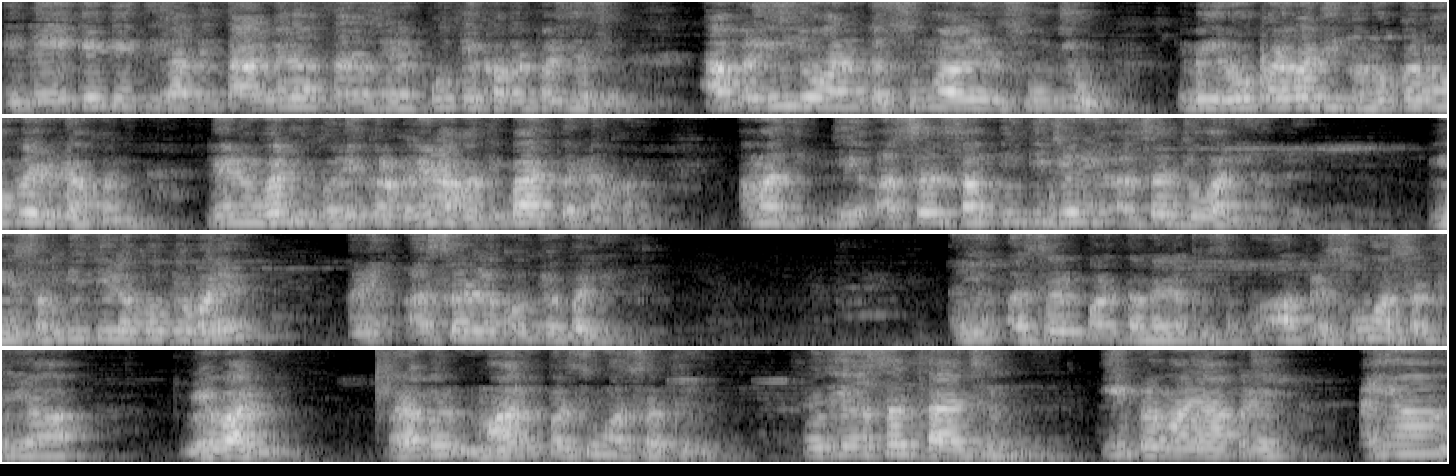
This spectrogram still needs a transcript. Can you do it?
એટલે એક એક એન્ટ્રી સાથે તાલ મેળવતા જશે પોતે ખબર પડી જશે. આપણે એ જોવાનું કે શું આવે શું ગયું. કે ભાઈ રોકડ વધી તો રોકડમાં ઉમેરી નાખવાની. લેણું ઘટ્યું તો લેકડ લેણામાંથી બાદ કરી નાખવાનું. આમાં જે અસર સમજૂતી છે ને એ અસર જોવાની આપણે અહીંયા સમજૂતી લખો તો ભલે અને અસર લખો તો ભલે. અહીંયા અસર પણ તમે લખી શકો. આપણે શું અસર થઈ આ વ્યવહારની? બરાબર? માલ પર શું અસર થઈ? તો જે અસર થાય છે એ પ્રમાણે આપણે અહીંયા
